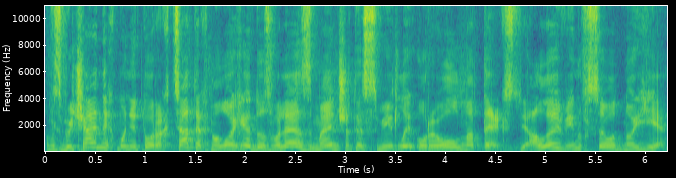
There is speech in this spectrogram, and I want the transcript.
В звичайних моніторах ця технологія дозволяє зменшити світлий ореол на тексті, але він все одно є.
